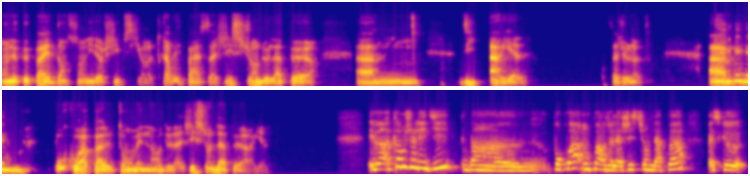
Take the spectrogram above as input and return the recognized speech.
on ne peut pas être dans son leadership si on ne travaille pas sa gestion de la peur. Euh, dit Ariel. Ça, je le note. Euh, pourquoi parle-t-on maintenant de la gestion de la peur, Ariel? Eh ben, comme je l'ai dit, ben, euh, pourquoi on parle de la gestion de la peur? Parce que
